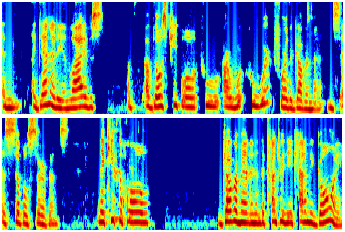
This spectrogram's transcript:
and identity and lives of, of those people who are who work for the government as civil servants. And they keep the whole government and the country, the economy going.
